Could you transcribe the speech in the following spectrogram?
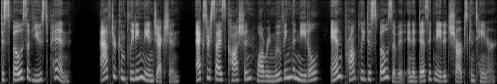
Dispose of used pen. After completing the injection, exercise caution while removing the needle and promptly dispose of it in a designated sharps container.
